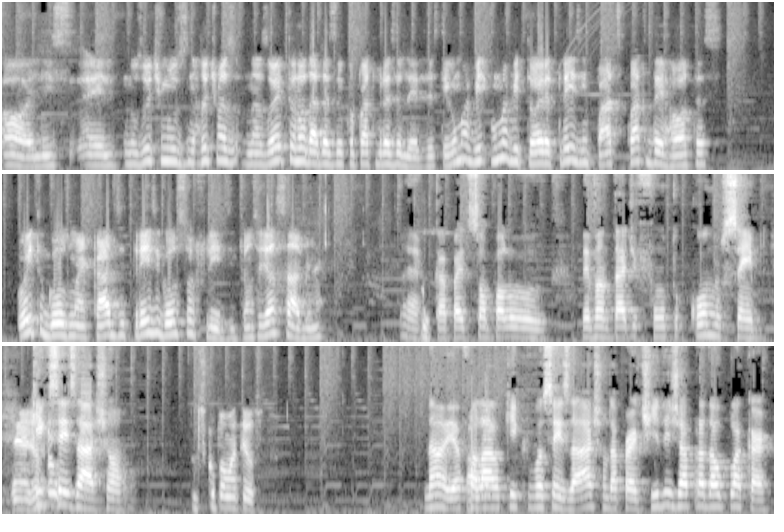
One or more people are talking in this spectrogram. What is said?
Ó, eles, eles- nos últimos, nas últimas, nas oito rodadas do Campeonato Brasileiro, eles têm uma, vi- uma vitória, três empates, quatro derrotas, oito gols marcados e 13 gols sofridos. Então você já sabe, né? É, capaz de São Paulo levantar defunto, como sempre. É, O que, que tô- vocês acham? Desculpa, Matheus. Não, eu ia Fala falar o que, que vocês acham da partida e já pra dar o placar.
